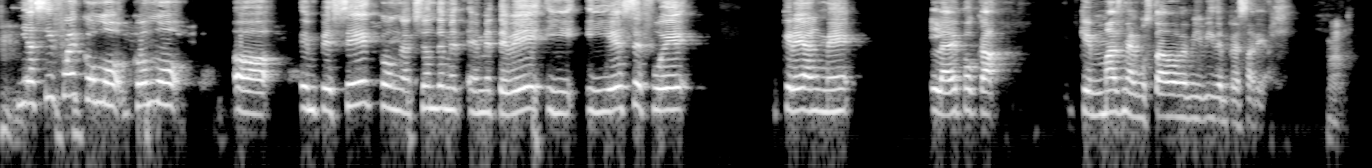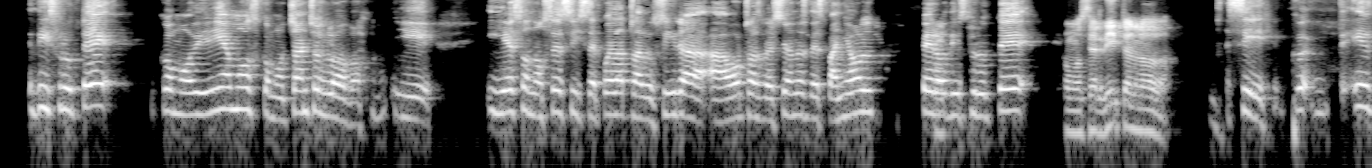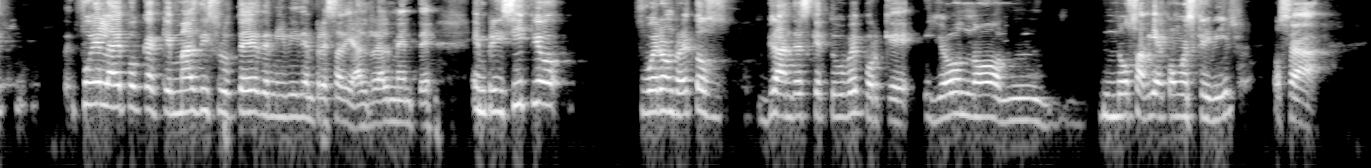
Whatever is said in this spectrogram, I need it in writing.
Y así fue como, como uh, empecé con Acción de MTV y, y ese fue, créanme, la época que más me ha gustado de mi vida empresarial disfruté, como diríamos, como chancho en lodo. Y, y eso no sé si se pueda traducir a, otras versiones de español, pero disfruté. Como cerdito en lodo. Sí, eh, fue la época que más disfruté de mi vida empresarial, realmente. En principio, fueron retos grandes que tuve porque yo no, no sabía cómo escribir. O sea,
